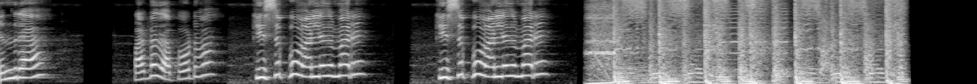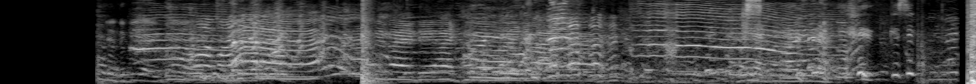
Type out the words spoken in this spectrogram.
ఏంద్రా? పడ్డదా పోటువా? కిసుక్కు అనలేదు మరి. కిసుక్కు అనలేదు మరి. Kisah itu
